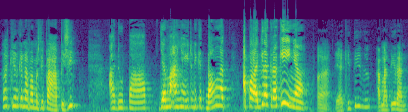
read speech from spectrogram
Lagian kenapa mesti papi sih? Aduh pap, jamaahnya itu dikit banget. Apalagi laki-lakinya. Ah, ya gitu itu, amatiran.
